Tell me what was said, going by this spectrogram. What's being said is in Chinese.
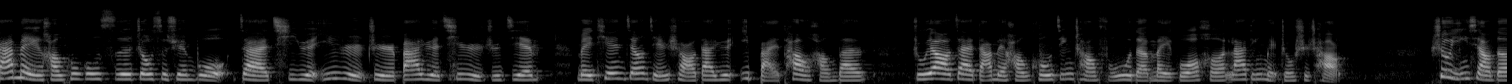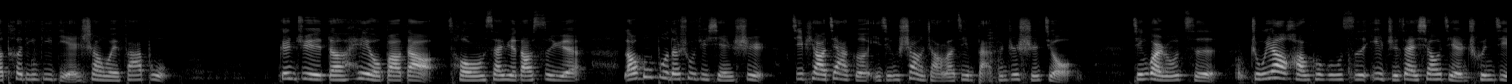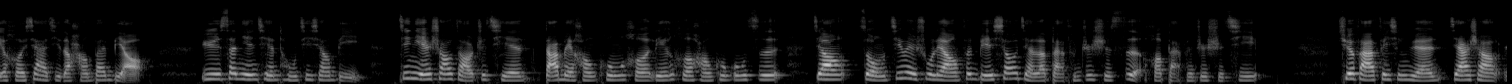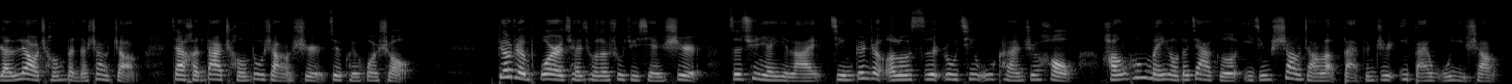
达美航空公司周四宣布，在七月一日至八月七日之间，每天将减少大约一百趟航班，主要在达美航空经常服务的美国和拉丁美洲市场。受影响的特定地点尚未发布。根据 The Hill 报道，从三月到四月，劳工部的数据显示，机票价格已经上涨了近百分之十九。尽管如此，主要航空公司一直在削减春季和夏季的航班表。与三年前同期相比，今年稍早之前，达美航空和联合航空公司将总机位数量分别削减了百分之十四和百分之十七。缺乏飞行员加上燃料成本的上涨，在很大程度上是罪魁祸首。标准普尔全球的数据显示。自去年以来，紧跟着俄罗斯入侵乌克兰之后，航空煤油的价格已经上涨了百分之一百五以上。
